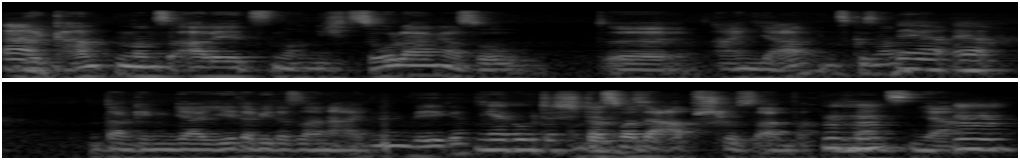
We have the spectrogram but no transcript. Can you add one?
Ah. Wir kannten uns alle jetzt noch nicht so lange, also äh, ein Jahr insgesamt. Ja, ja. Und dann ging ja jeder wieder seine eigenen Wege. Ja gut, das Und stimmt. das war der Abschluss einfach Mhm. ganzen Jahr. Mhm.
